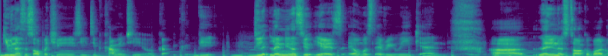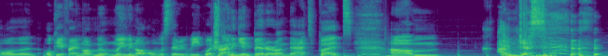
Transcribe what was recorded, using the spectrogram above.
giving us this opportunity to come into your be lending us your ears almost every week and uh letting us talk about all the okay fine not maybe not almost every week. We're trying to get better on that but um i'm just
